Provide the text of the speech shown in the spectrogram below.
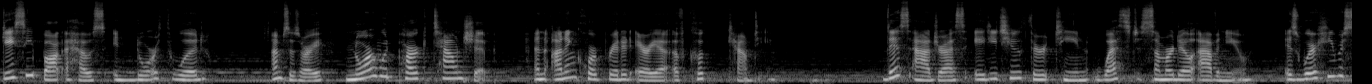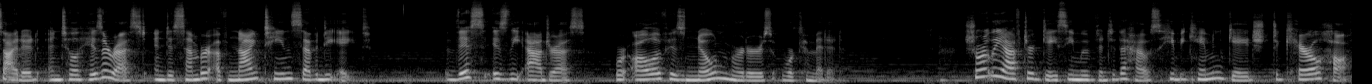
Gacy bought a house in Northwood, I'm so sorry, Norwood Park Township, an unincorporated area of Cook County. This address, 8213 West Summerdale Avenue, is where he resided until his arrest in December of 1978. This is the address where all of his known murders were committed. Shortly after Gacy moved into the house, he became engaged to Carol Hoff,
